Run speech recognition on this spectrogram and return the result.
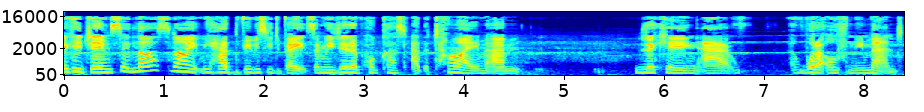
Okay, James. So last night we had the BBC debates, and we did a podcast at the time, um, looking at what it ultimately meant.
